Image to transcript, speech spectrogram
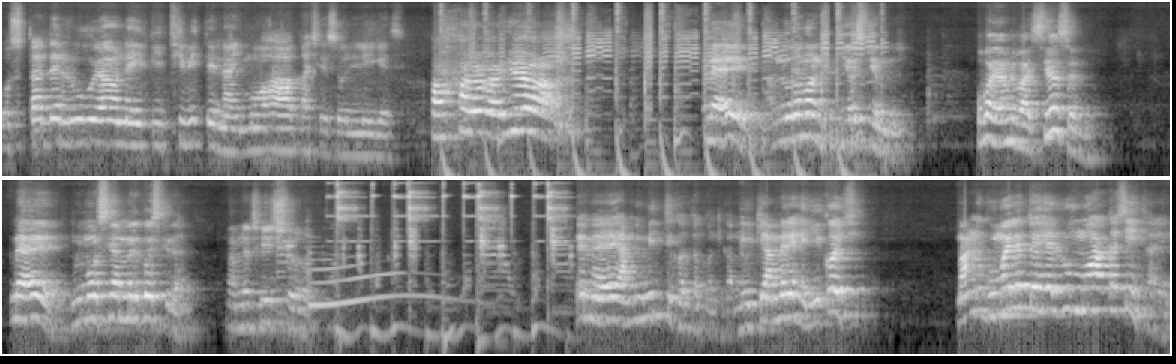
ওস্তাদের রূহ এখন এই পৃথিবীতে নাই মহাকাশে চলে গেছে। আমি রোমান কি হইছি আমি ও ভাই আপনি বাইসি আছেন না এ মুই মরছি আমের কইস কিরা আপনি শিষ্য এ মে আমি মিথ্যে কথা কনকা মুই কি আমেরে হেই কইছি? মানু ঘুমাইলে তো হের রূহ মহাকাশেই থাকে।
